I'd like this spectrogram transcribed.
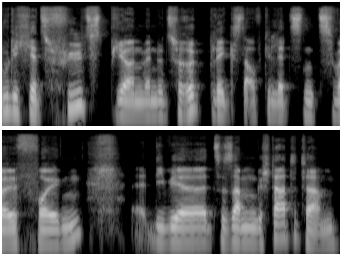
du dich jetzt fühlst, Björn, wenn du zurückblickst auf die letzten zwölf Folgen, äh, die wir zusammen gestartet haben.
